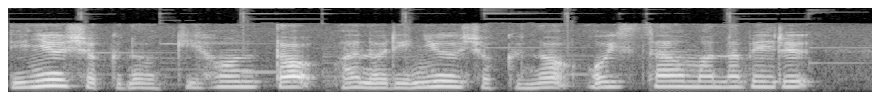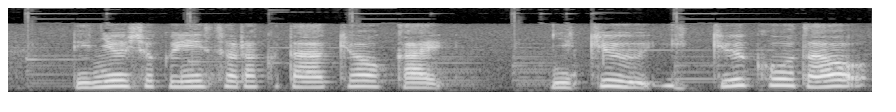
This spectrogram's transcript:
離乳食の基本と和の離乳食の美味しさを学べる離乳食インストラクター協会2級1級講座を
